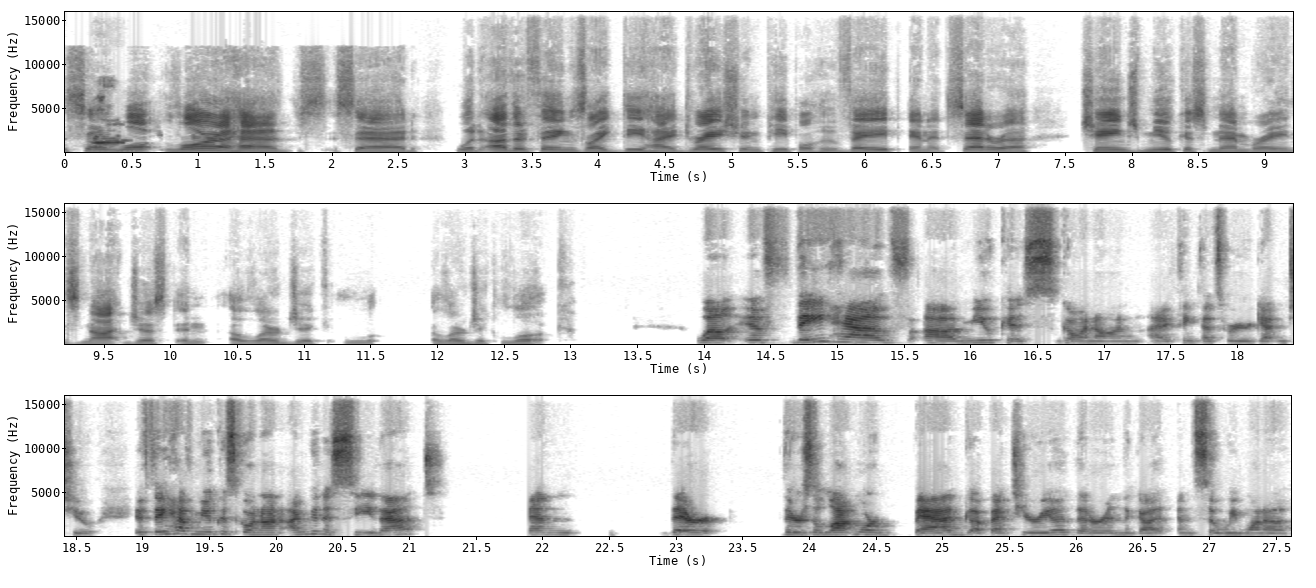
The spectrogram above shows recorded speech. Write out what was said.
So um, Laura had said, would other things like dehydration, people who vape, and etc., change mucous membranes, not just an allergic allergic look? Well, if they have uh, mucus going on, I think that's where you're getting to. If they have mucus going on, I'm going to see that, and there, there's a lot more bad gut bacteria that are in the gut, and so we want to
